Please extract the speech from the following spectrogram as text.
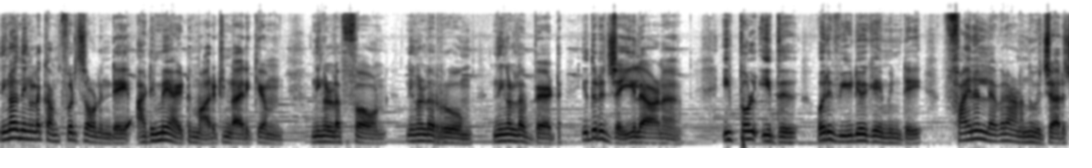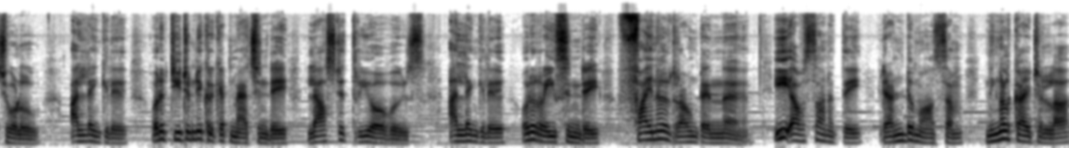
നിങ്ങൾ നിങ്ങളുടെ കംഫർട്ട് സോണിന്റെ അടിമയായിട്ട് മാറിയിട്ടുണ്ടായിരിക്കും. നിങ്ങളുടെ ഫോൺ നിങ്ങളുടെ റൂം നിങ്ങളുടെ ബെഡ് ഇതൊരു ജയിലാണ്. ഇപ്പോൾ ഇത് ഒരു വീഡിയോ ഗെയിമിന്റെ ഫൈനൽ ലെവലാണെന്ന് വിചാരിച്ചോളൂ. അല്ലെങ്കിൽ ഒരു ടി ട്വന്റി ക്രിക്കറ്റ് മാച്ചിന്റെ ലാസ്റ്റ് ത്രീ ഓവേഴ്സ് അല്ലെങ്കിൽ ഒരു റേസിന്റെ ഫൈനൽ റൗണ്ട് എന്ന്. ഈ അവസാനത്തെ രണ്ട് മാസം നിങ്ങൾക്കായിട്ടുള്ള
